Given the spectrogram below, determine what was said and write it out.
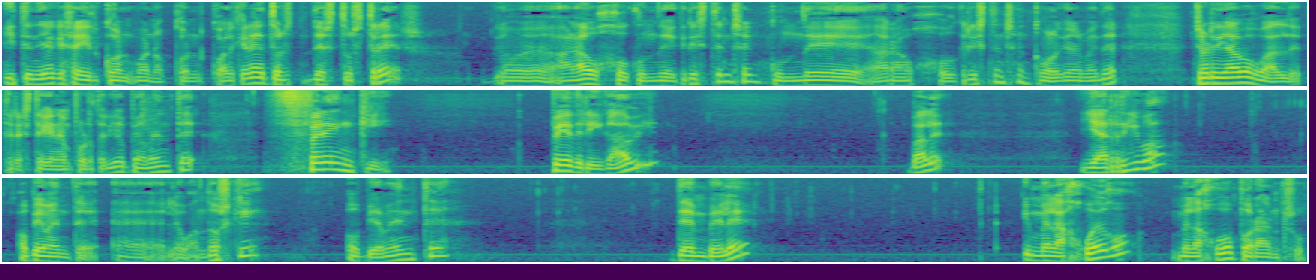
Y tendría que salir con, bueno, con cualquiera de estos tres. Eh, Araujo, Kunde, Christensen. Kunde, Araujo, Christensen, como lo quieras meter. Jordi Alba, Valde. Tres en portería, obviamente. Frenkie Pedri Gaby, ¿vale? Y arriba, obviamente, eh, Lewandowski, obviamente, Dembélé, y me la juego, me la juego por Ansu.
